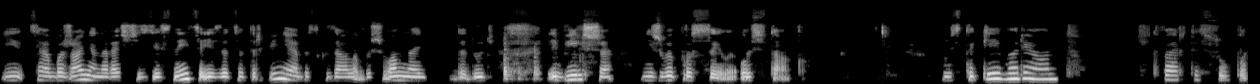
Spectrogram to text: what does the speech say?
І це бажання нарешті здійсниться, і за це терпіння я би сказала, би, що вам навіть дадуть більше, ніж ви просили. Ось так. Ось такий варіант. Четвертий, супер,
